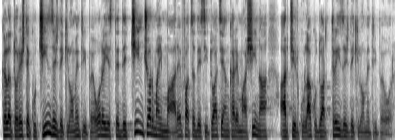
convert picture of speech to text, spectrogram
călătorește cu 50 de km pe oră este de 5 ori mai mare față de situația în care mașina ar circula cu doar 30 de km pe oră.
